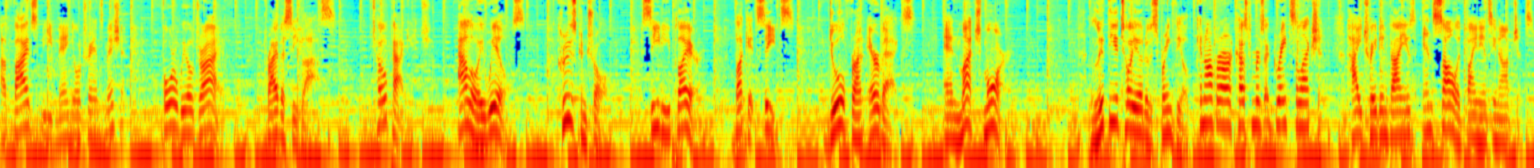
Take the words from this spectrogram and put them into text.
a 5 speed manual transmission, 4 wheel drive, privacy glass, tow package, alloy wheels, cruise control, CD player, bucket seats, dual front airbags, and much more. Lithia Toyota of Springfield can offer our customers a great selection, high trade in values, and solid financing options.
